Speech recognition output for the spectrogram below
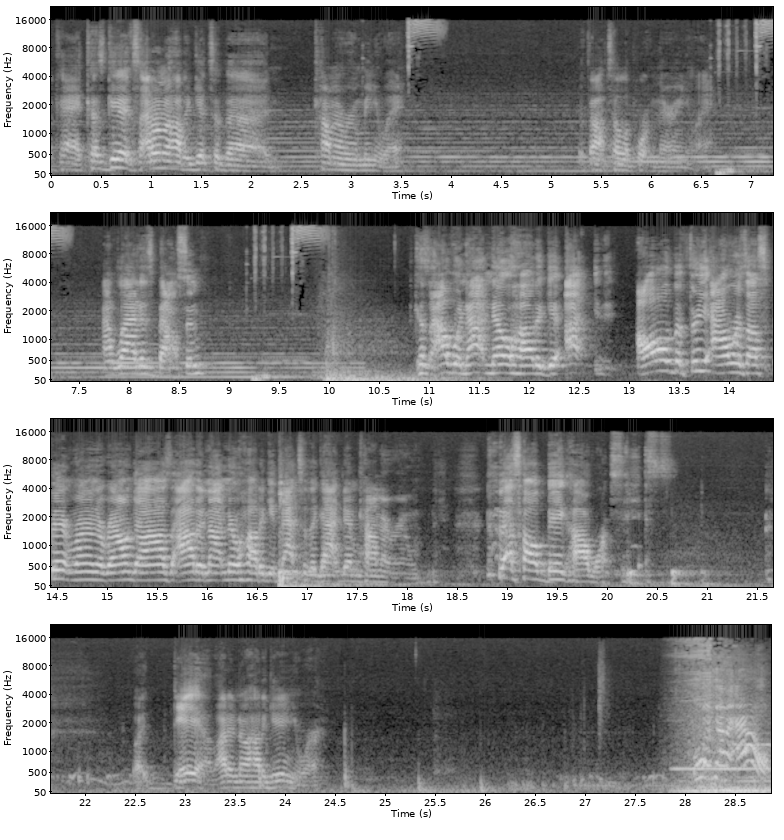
Okay, cause good, 'cause I don't know how to get to the common room anyway. Without teleporting there anyway. I'm glad it's bouncing. Cause I would not know how to get I, all the three hours I spent running around, guys, I did not know how to get back to the goddamn comment room. That's how big Hogwarts is. Like, damn, I didn't know how to get anywhere. Oh, I got an owl.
